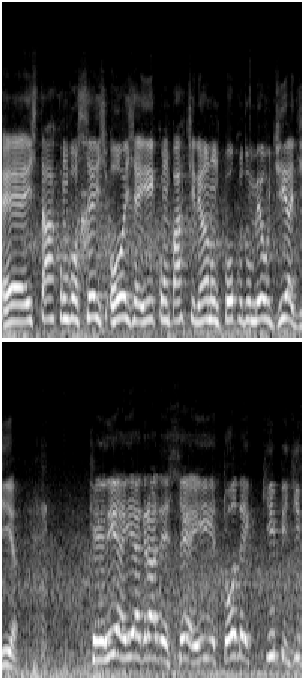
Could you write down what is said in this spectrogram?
é, estar com vocês hoje aí, compartilhando um pouco do meu dia a dia. Queria aí agradecer aí toda a equipe de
